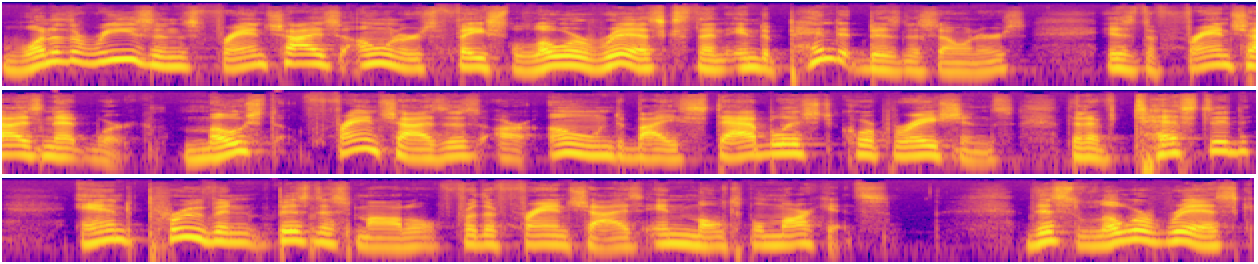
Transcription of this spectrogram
One of the reasons franchise owners face lower risks than independent business owners is the franchise network. Most franchises are owned by established corporations that have tested and proven business model for the franchise in multiple markets. This lower risk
